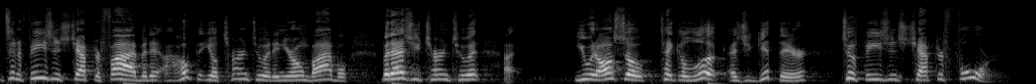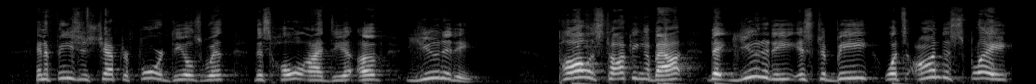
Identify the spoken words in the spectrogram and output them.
It's in Ephesians chapter 5, but I hope that you'll turn to it in your own Bible. But as you turn to it, uh, you would also take a look as you get there to Ephesians chapter 4. And Ephesians chapter 4 deals with this whole idea of unity. Paul is talking about that unity is to be what's on display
